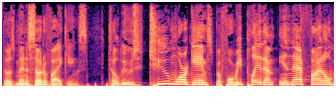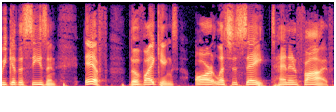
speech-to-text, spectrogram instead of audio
those Minnesota Vikings to lose two more games before we play them in that final week of the season. If the Vikings are, let's just say, 10 and 5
